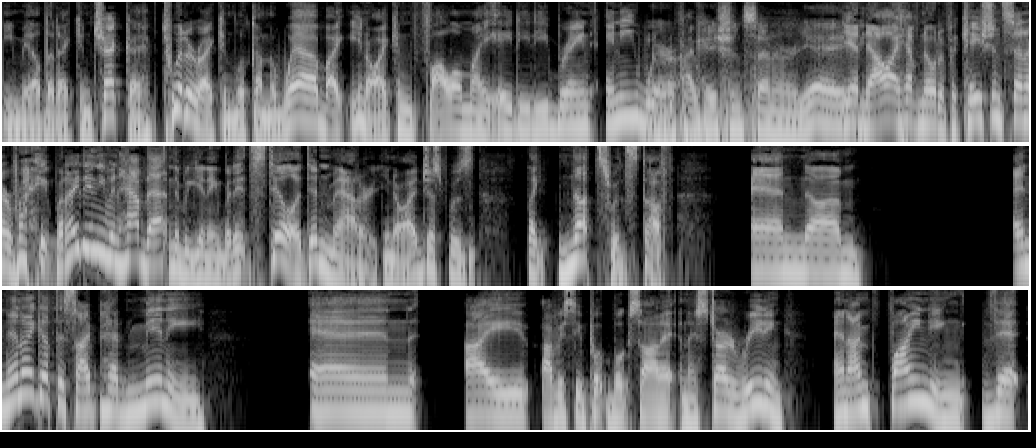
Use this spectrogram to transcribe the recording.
email that I can check. I have Twitter. I can look on the web. I, you know, I can follow my ADD brain anywhere. Notification I, center. Yay. Yeah. Now I have notification center. Right. But I didn't even have that in the beginning, but it still, it didn't matter. You know, I just was like nuts with stuff. And, um, and then I got this iPad mini and I obviously put books on it and I started reading and I'm finding that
